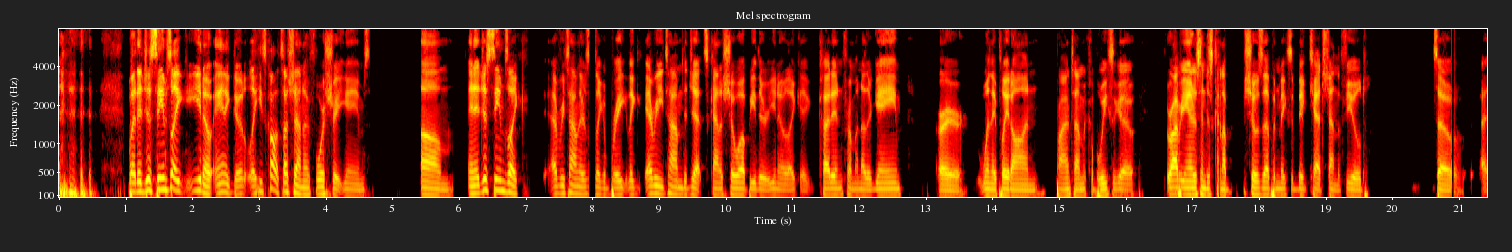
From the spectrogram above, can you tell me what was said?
but it just seems like you know anecdotal. Like he's caught a touchdown in four straight games, um, and it just seems like every time there's like a break, like every time the Jets kind of show up, either you know like a cut in from another game, or when they played on primetime a couple weeks ago, Robbie Anderson just kind of shows up and makes a big catch down the field. So Uh,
